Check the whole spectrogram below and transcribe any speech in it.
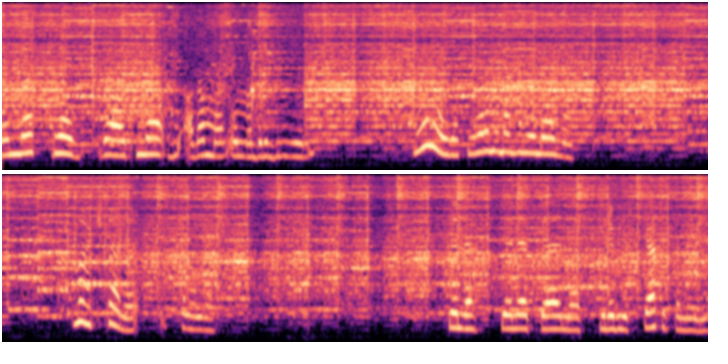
Yanında Crow ve altında bir adam var. Onun adını bilmiyorum. Ne olacak diyorlar ama bence böyle olmaz. Bunlar iki tane kanal var. Gele, gele, gele, gelebilir. Gerçekten de gelir.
